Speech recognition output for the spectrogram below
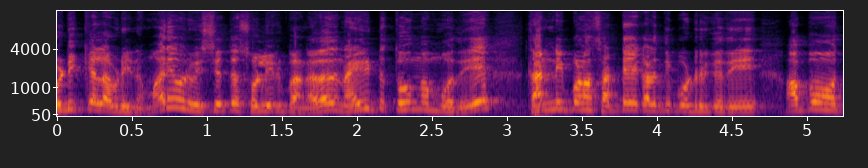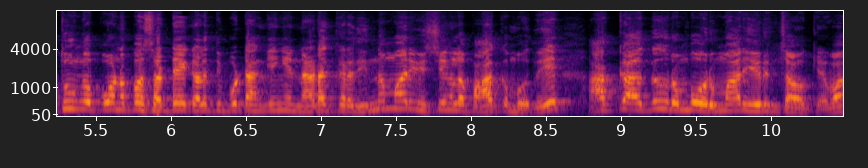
பிடிக்கல அப்படின்ற மாதிரி ஒரு விஷயத்த சொல்லியிருப்பாங்க. அதாவது நைட்டு தூங்கும் போது தண்ணி பழம் சட்டையை கலத்தி போட்டிருக்குது. அப்போ தூங்க போன போனப்ப சட்டையை கழுத்தி போட்டு அங்கேயும் நடக்கிறது. இந்த மாதிரி விஷயங்களை பார்க்கும்போது அக்காவுக்கு ரொம்ப ஒரு மாதிரி இருந்துச்சா ஓகேவா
